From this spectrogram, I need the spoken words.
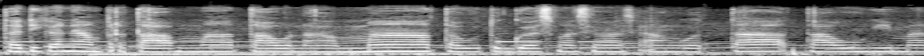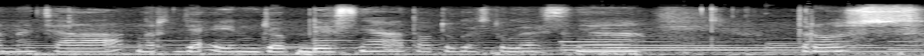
tadi kan yang pertama tahu nama tahu tugas masing-masing anggota tahu gimana cara ngerjain job desknya atau tugas-tugasnya. Terus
